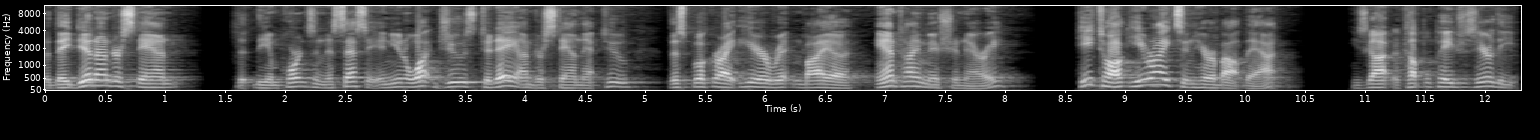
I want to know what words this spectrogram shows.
But they did understand the, the importance and necessity. And you know what? Jews today understand that too. This book right here, written by a anti-missionary, he talk, he writes in here about that. He's got a couple pages here, the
